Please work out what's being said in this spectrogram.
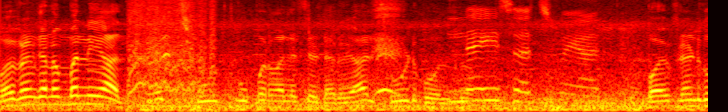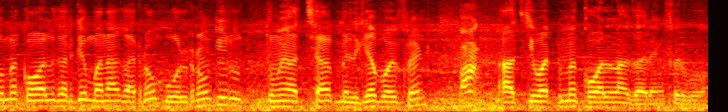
बॉयफ्रेंड का नंबर नहीं याद? ये झूठ ऊपर वाले से डरो यार झूठ बोल रहे नहीं सच में याद बॉयफ्रेंड को मैं कॉल करके मना कर रहा हूँ बोल रहा हूँ कि तुम्हें अच्छा मिल गया बॉयफ्रेंड आज के बाद तुम्हें कॉल ना करें फिर वो।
